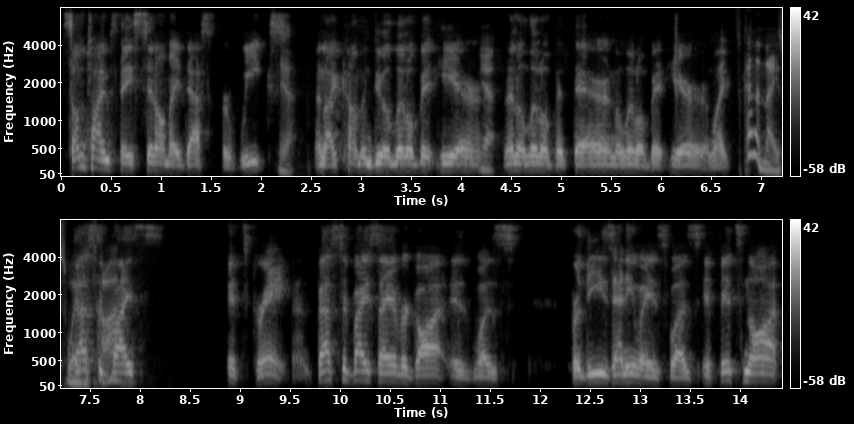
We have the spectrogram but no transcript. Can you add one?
sometimes they sit on my desk for weeks Yeah. and I come and do a little bit here Yeah. and a little bit there and a little bit here. And like It's kind of nice way best to advice it's great man best advice i ever got is was for these anyways was if it's not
